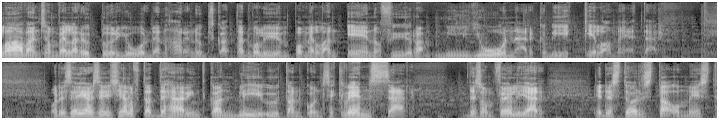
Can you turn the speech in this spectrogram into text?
Lavan som väller upp ur jorden har en uppskattad volym på mellan 1 och 4 miljoner kubikkilometer. Och det säger sig självt att det här inte kan bli utan konsekvenser. Det som följer är det största och mest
